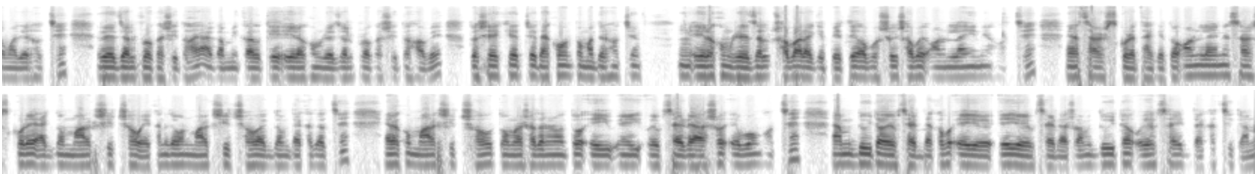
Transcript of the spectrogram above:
তোমাদের হচ্ছে রেজাল্ট প্রকাশিত হয়। আগামীকালকে এরকম রেজাল্ট প্রকাশিত হবে। তো সেক্ষেত্রে দেখো, তোমাদের হচ্ছে এরকম রেজাল্ট সবার আগে পেতে অবশ্যই সবাই অনলাইনে হচ্ছে সার্চ করে থাকে। তো অনলাইনে সার্চ করে একদম মার্কশিট সহ, এখানে যেমন মার্কশিট সহ একদম দেখা যাচ্ছে, এরকম মার্কশিট সহ তোমরা সাধারণত এই এই ওয়েবসাইটে আসো এবং হচ্ছে আমি দুইটা ওয়েবসাইট দেখাবো। এই এই ওয়েবসাইটে আসো। আমি দুইটা ওয়েবসাইট দেখাচ্ছি কেন?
